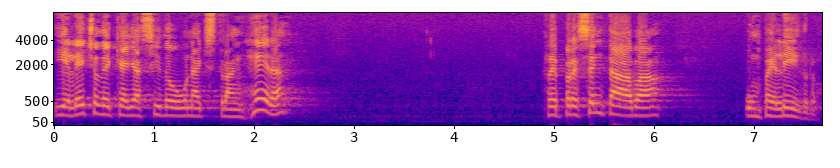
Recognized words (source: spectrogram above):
Y el hecho de que haya sido una extranjera representaba un peligro.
